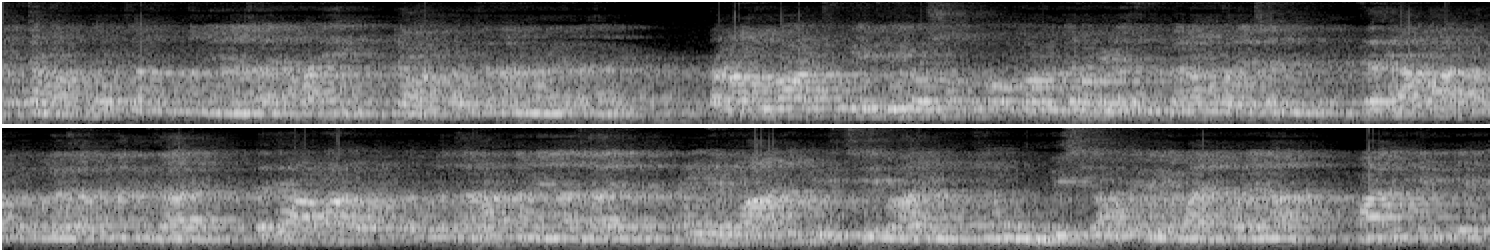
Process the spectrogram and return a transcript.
একটা বান্দাও জানান নামে না যায়, আমার একটা বান্দাও জানান নামে না যায়। কারণ আল্লাহ যুগে যুগে অসংখ্য অবনয়ন রসুল প্রেরণ করেছেন যাতে আমার বান্দাগুলো জান্নাতে যায়, যাতে আমার বান্দাগুলো জানাত নামে না যায়। তাই এর মালিকের চেয়ে ভাই, কেউ বেশি আমাদেরকে মায়া করে না মালিকের এত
